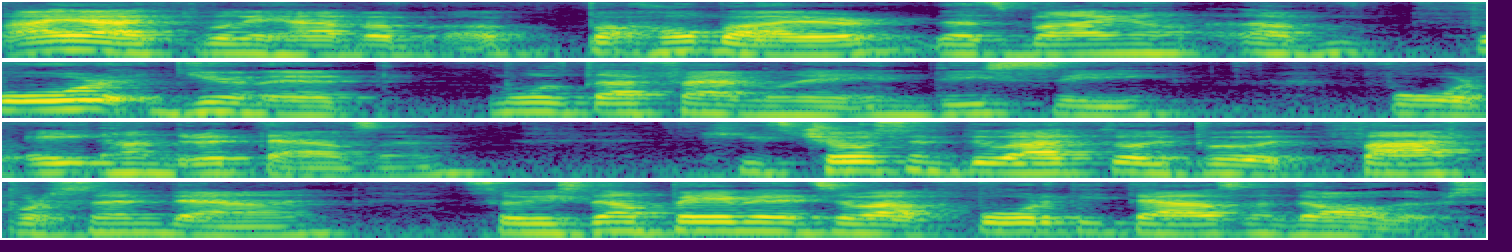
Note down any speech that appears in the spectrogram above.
I actually have a, a home buyer that's buying a, a four unit multifamily in DC for 800,000 he's chosen to actually put 5% down. So his down payment is about $40,000.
